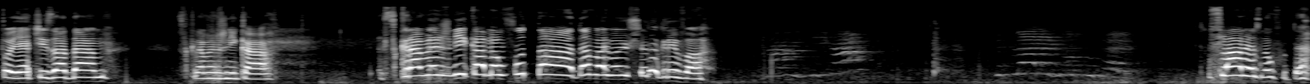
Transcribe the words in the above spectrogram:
To ja ci zadam z krawężnika. Z krawężnika no futa! Dawaj, bo już się nagrywa. Flarę z no futa.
